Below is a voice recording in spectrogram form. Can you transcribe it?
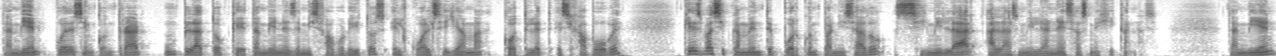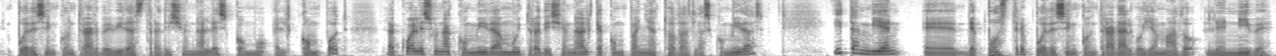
También puedes encontrar un plato que también es de mis favoritos, el cual se llama kotlet schabowe, que es básicamente puerco empanizado similar a las milanesas mexicanas. También puedes encontrar bebidas tradicionales como el compot, la cual es una comida muy tradicional que acompaña todas las comidas. Y también eh, de postre puedes encontrar algo llamado lenive,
